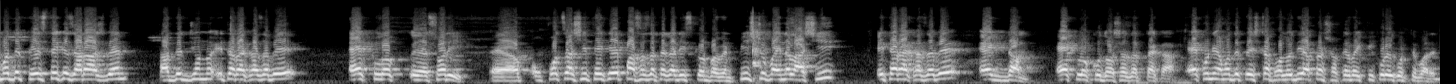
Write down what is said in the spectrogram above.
আমাদের পেজ থেকে যারা আসবেন, তাদের জন্য এটা রাখা যাবে এক লক্ষ সরি পঁচাশি থেকে পাঁচ হাজার টাকা ডিসকাউন্ট পাবেন। পিস টু ফাইনাল আশি এটা রাখা যাবে একদম এক লক্ষ দশ হাজার টাকা। এখনই আমাদের পেজটা ফলো দিয়ে আপনার শখের বাইকটি করে করতে পারেন।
